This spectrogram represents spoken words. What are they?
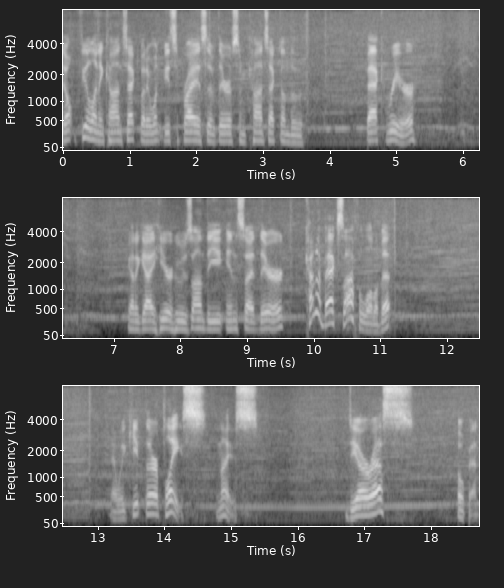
don't feel any contact, but I wouldn't be surprised if there is some contact on the back rear. Got a guy here who's on the inside there. Kind of backs off a little bit. And we keep their place. Nice. DRS open.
